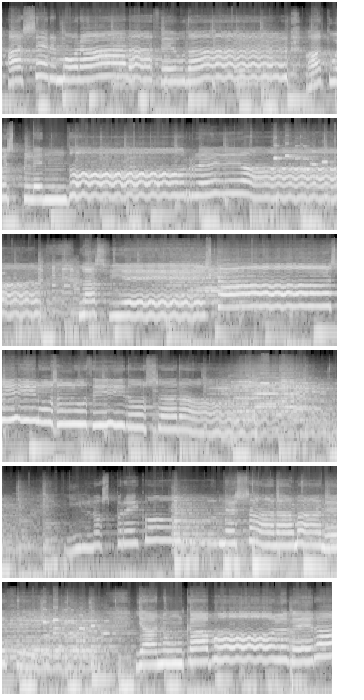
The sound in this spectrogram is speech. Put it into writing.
a ser morada feudal, a tu esplendor real. Las fiestas y los lucidos harán y los pregones al amanecer ya nunca volverá.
